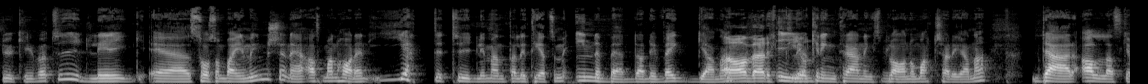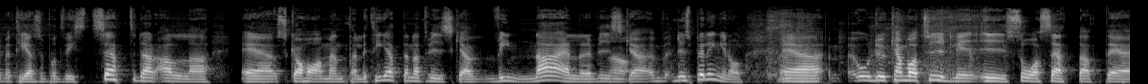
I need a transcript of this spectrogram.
du kan ju vara tydlig eh, så som Bayern München är. Att man har en jättetydlig mentalitet som är inbäddad i väggarna. Ja, I och kring träningsplan och matcharena. Där alla ska bete sig på ett visst sätt. Där alla eh, ska ha mentaliteten att vi ska vinna eller vi ska... Det spelar ingen roll. Eh, och du kan vara tydlig i så sätt att eh,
